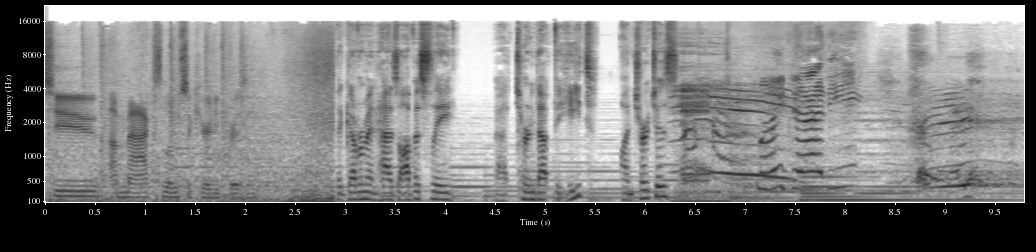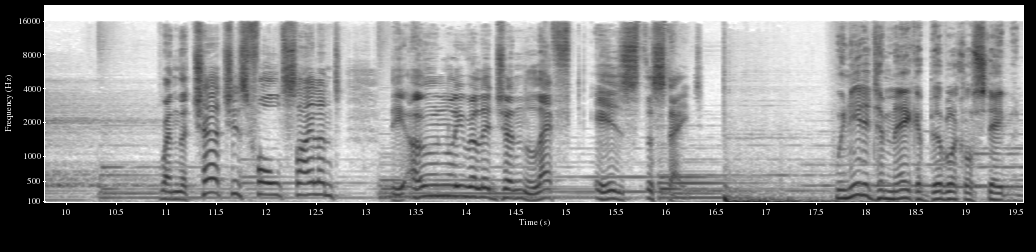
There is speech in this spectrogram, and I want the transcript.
to a maximum security prison. The government has obviously uh, turned up the heat on churches. My daddy. When the churches fall silent, the only religion left is the state. We needed to make a biblical statement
